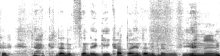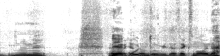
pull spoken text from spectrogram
da, da nützt dann der G-Cut dahinter nicht mehr so viel. Nee, nee, nee. Der Ja, gut. dann so wie der 6.9er.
